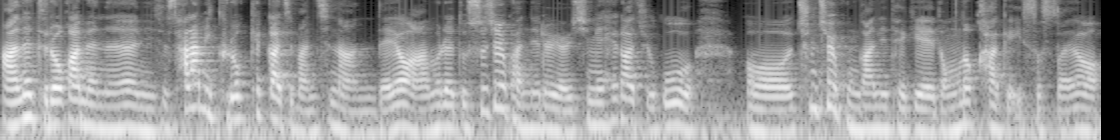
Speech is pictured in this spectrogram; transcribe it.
안에 들어가면은 이제 사람이 그렇게까지 많지는 않은데요. 아무래도 수질 관리를 열심히 해가지고 어, 춤출 공간이 되게 넉넉하게 있었어요.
